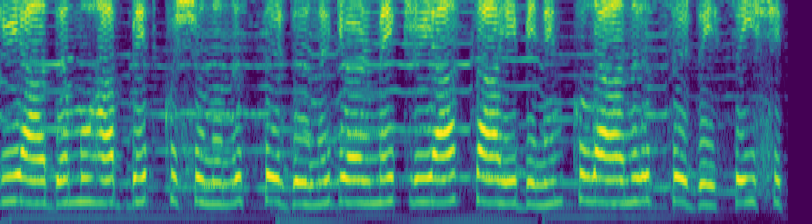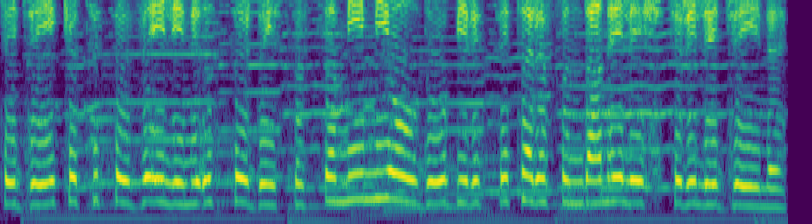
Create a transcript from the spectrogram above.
Rüyada muhabbet kuşunun ısırdığını görmek rüya sahibinin kulağını ısırdıysa işiteceği kötü sözü elini ısırdıysa samimi olduğu birisi tarafından eleştirileceğini,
